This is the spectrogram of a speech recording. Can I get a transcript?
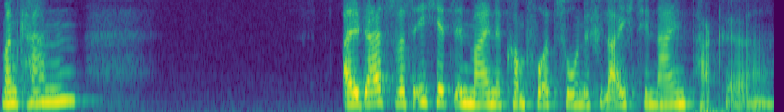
Man kann all das, was ich jetzt in meine Komfortzone vielleicht hineinpacke,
